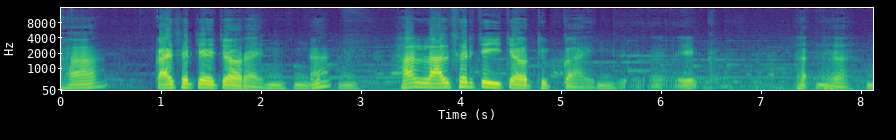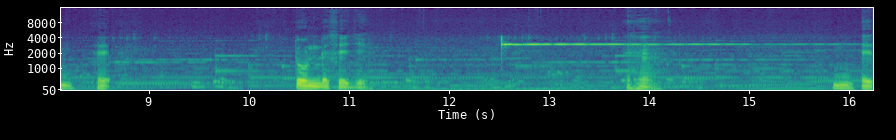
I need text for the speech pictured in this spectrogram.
हा कायसरच्या याच्यावर आहे. हम्म, हम्म, हा? हम्म. हा लालसरच्या हिच्यावर ठिपका आहे एक हा हा. हम्म. हे. तोंड शेजे. हा. हे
